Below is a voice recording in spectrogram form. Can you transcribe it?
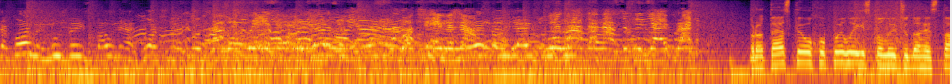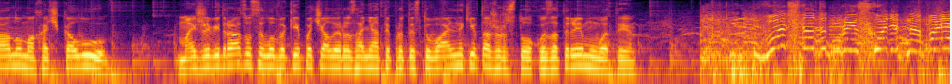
Законы нужно исполнять. Вот что я хочу. Не надо наших людей брать! Протести охопили і столицю Дагестану Махачкалу. Майже відразу силовики почали розганяти протестувальників та жорстоко затримувати. Вот що тут відбувається, напали,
